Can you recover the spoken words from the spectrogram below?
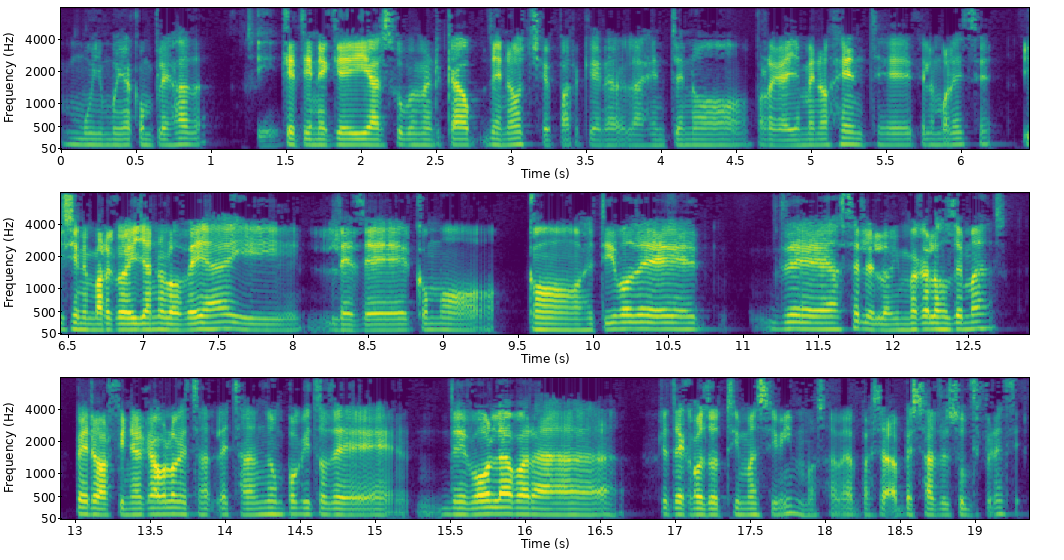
muy muy acomplejada Sí. que tiene que ir al supermercado de noche para que la gente no, para que haya menos gente que le moleste. Y sin embargo ella no lo vea y le dé como, con objetivo de, de hacerle lo mismo que a los demás, pero al fin y al cabo lo que está- le está dando un poquito de, de bola para que tenga autoestima en sí mismo, ¿sabes? A pesar, a pesar de sus diferencias.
